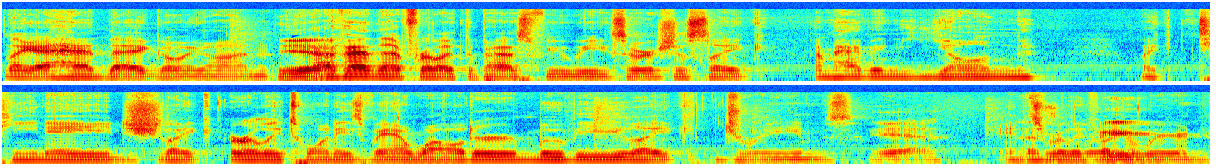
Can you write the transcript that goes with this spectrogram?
like I had that going on. Yeah. I've had that for like the past few weeks, where it's just like I'm having young, like teenage, like early twenties Van Wilder movie like dreams Yeah. and it's really fucking weird. weird.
